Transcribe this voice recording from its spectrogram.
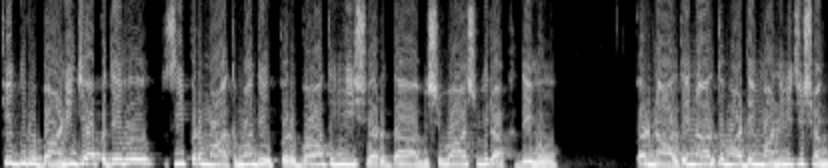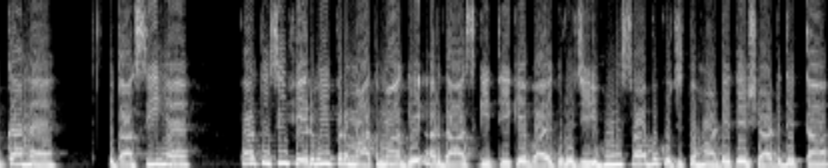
ਕਿ ਗੁਰਬਾਣੀ ਜਪਦੇ ਹੋ, ਤੁਸੀਂ ਪ੍ਰਮਾਤਮਾ ਦੇ ਉੱਪਰ ਬਹੁਤ ਹੀ ਸ਼ਰਧਾ, ਵਿਸ਼ਵਾਸ ਵੀ ਰੱਖਦੇ ਹੋ। ਪਰ ਨਾਲ ਦੇ ਨਾਲ ਤੁਹਾਡੇ ਮਨ ਵਿੱਚ ਸ਼ੰਕਾ ਹੈ, ਉਦਾਸੀ ਹੈ, ਪਰ ਤੁਸੀਂ ਫਿਰ ਵੀ ਪ੍ਰਮਾਤਮਾ ਅੱਗੇ ਅਰਦਾਸ ਕੀਤੀ ਕਿ ਵਾਹਿਗੁਰੂ ਜੀ, ਹੁਣ ਸਭ ਕੁਝ ਤੁਹਾਡੇ ਤੇ ਛੱਡ ਦਿੱਤਾ।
